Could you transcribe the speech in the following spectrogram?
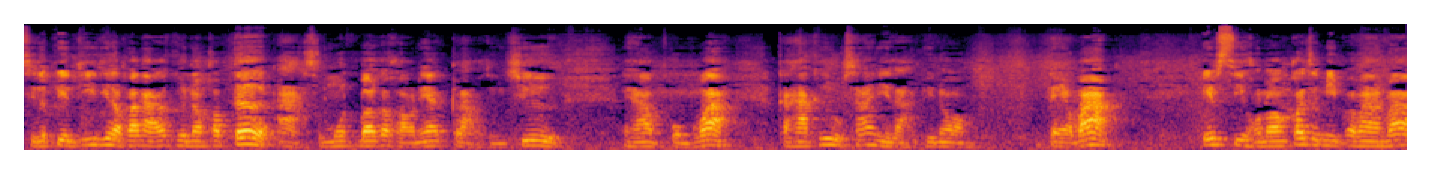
ศิลปินที่ที่เราพักงานก็คือน้องคอปเตอร์อะสมมติบอสก็เขาเนี่ยกล่าวถึงชื่อนะครับผมเพราะว่ากระหาคือลูกชายนี่แหละพี่น้อง แต่ว่า FC ของน้องก็จะมีประมาณว่า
